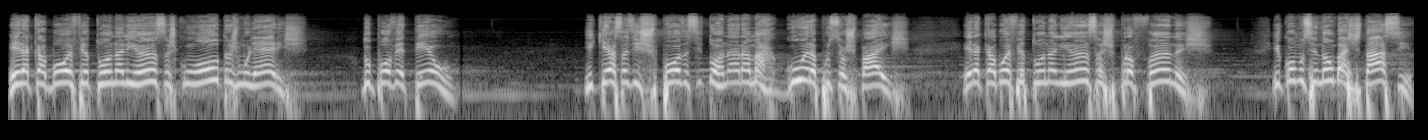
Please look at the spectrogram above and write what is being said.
ele acabou efetuando alianças com outras mulheres do povo eteu, e que essas esposas se tornaram amargura para os seus pais. Ele acabou efetuando alianças profanas, e como se não bastasse,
